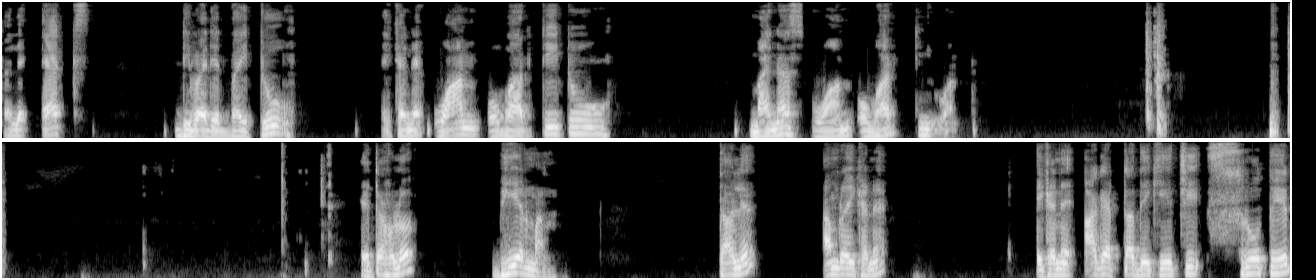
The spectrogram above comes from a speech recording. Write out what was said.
তাহলে এক্স ডিভাইডেড বাই টু এখানে one over T two minus one over T one এটা হলো ভি এর মান। তাহলে আমরা এখানে এখানে আগেরটা দেখিয়েছি স্রোতের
